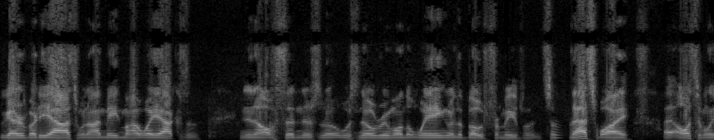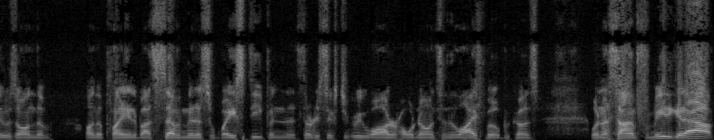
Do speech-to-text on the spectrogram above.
we got everybody out, when I made my way out because. And then all of a sudden, there no was no room on the wing or the boat for me. So that's why I ultimately was on the on the plane about seven minutes waist deep in the 36 degree water, holding on to the lifeboat because when it's time for me to get out,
